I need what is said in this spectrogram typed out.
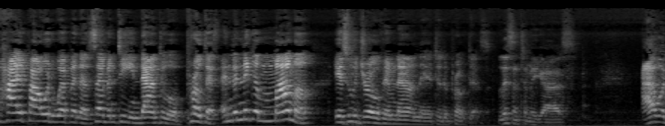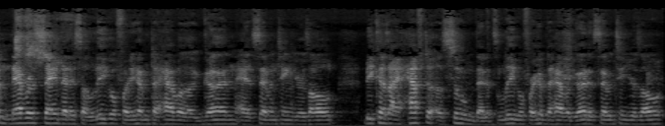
high powered weapon at 17 down to a protest. And the nigga mama is who drove him down there to the protest. Listen to me, guys. I would never say that it's illegal for him to have a gun at 17 years old because I have to assume that it's legal for him to have a gun at 17 years old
